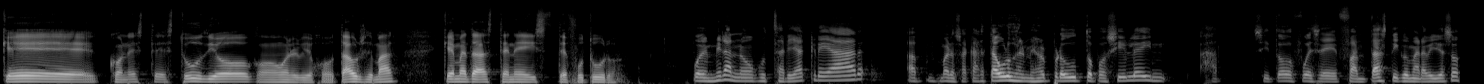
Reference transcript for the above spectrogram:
¿qué con este estudio, con el videojuego Taurus y demás, qué metas tenéis de futuro? Pues mira, nos gustaría crear, bueno, sacar Taurus el mejor producto posible y si todo fuese fantástico y maravilloso,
